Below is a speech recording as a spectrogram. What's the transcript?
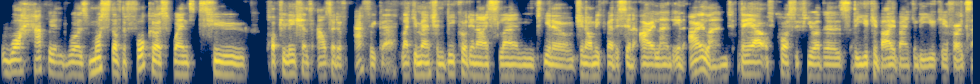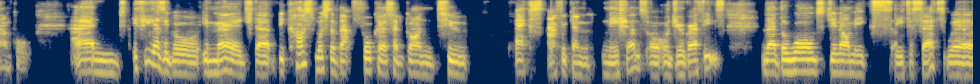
what happened was most of the focus went to populations outside of Africa. Like you mentioned, deCODE in Iceland, you know, genomic medicine Ireland in Ireland. There are, of course, a few others, the UK Biobank in the UK, for example. And a few years ago emerged that because most of that focus had gone to ex African nations or, or, geographies, that the world's genomics data sets were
